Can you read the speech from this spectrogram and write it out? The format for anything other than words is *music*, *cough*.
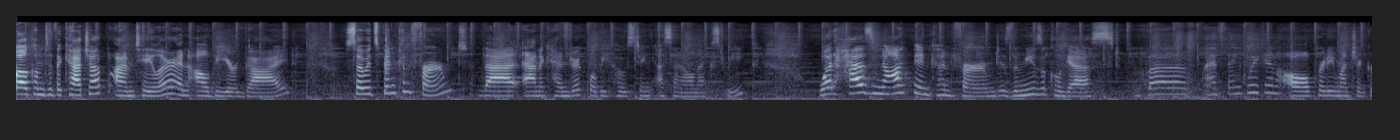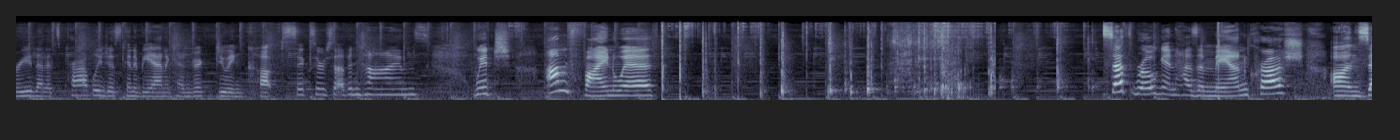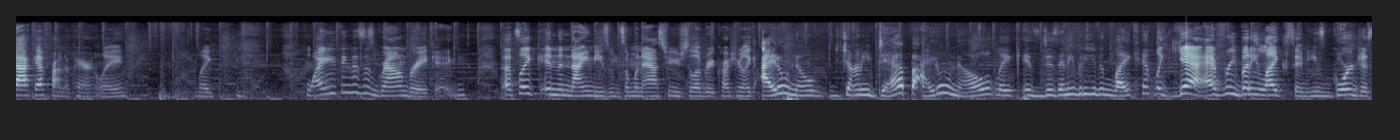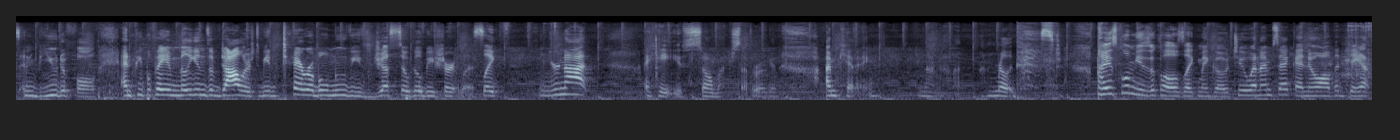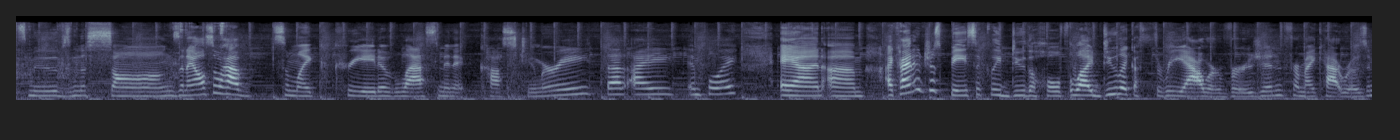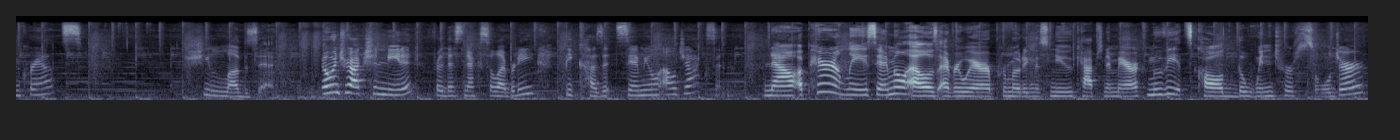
Welcome to the catch up. I'm Taylor and I'll be your guide. So it's been confirmed that Anna Kendrick will be hosting SNL next week. What has not been confirmed is the musical guest, but I think we can all pretty much agree that it's probably just gonna be Anna Kendrick doing Cup six or seven times, which I'm fine with. Seth Rogen has a man crush on Zac Efron apparently. Like, *laughs* why do you think this is groundbreaking? That's like in the 90s when someone asks you your celebrity crush and you're like, I don't know, Johnny Depp, I don't know. Like, is, does anybody even like him? Like, yeah, everybody likes him. He's gorgeous and beautiful. And people pay him millions of dollars to be in terrible movies just so he'll be shirtless. Like, you're not, I hate you so much, Seth Rogen. I'm kidding. No, I'm not. I'm really *laughs* pissed. High School Musical is like my go-to when I'm sick. I know all the dance moves and the songs, and I also have some like creative last-minute costumery that I employ. And um, I kind of just basically do the whole, well, I do like a three-hour version for my cat Rosencrantz. She loves it. No introduction needed for this next celebrity because it's Samuel L. Jackson. Now, apparently, Samuel L. is everywhere promoting this new Captain America movie. It's called The Winter Soldier.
